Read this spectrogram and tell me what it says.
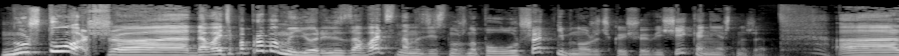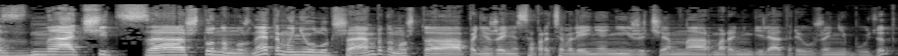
Ну что ж, э, давайте попробуем ее реализовать. Нам здесь нужно поулучшать немножечко еще вещей, конечно же. Э, значит, что нам нужно? Это мы не улучшаем, потому что понижение сопротивления ниже, чем на армор аннигиляторе уже не будет.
